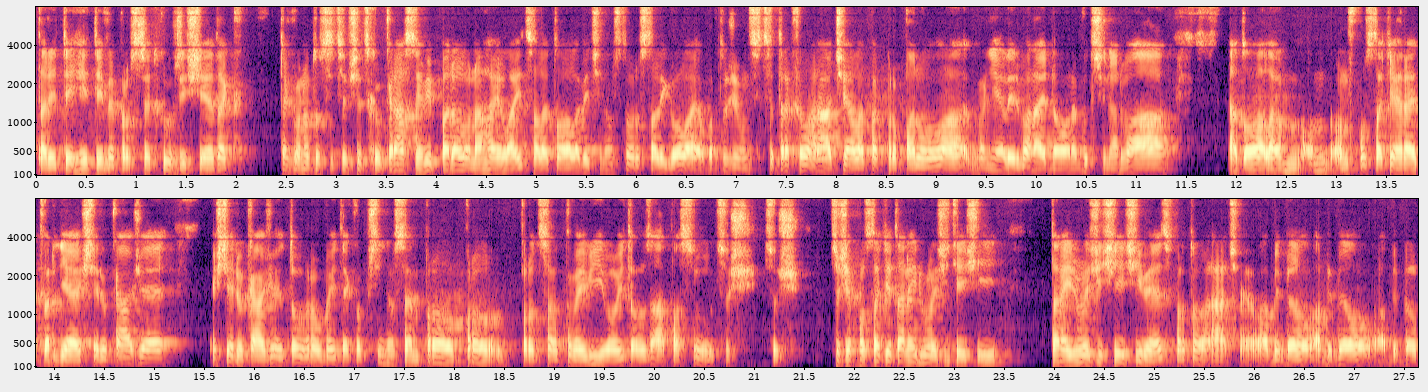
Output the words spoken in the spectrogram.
tady ty hity ve prostředku hřiště, tak, tak ono to sice všechno krásně vypadalo na highlights, ale to ale většinou z toho dostali gola, jo, protože on sice trefil hráče, ale pak propadl a oni jeli dva na jedno nebo tři na dva a, a to, ale on, on, on, v podstatě hraje tvrdě a ještě dokáže ještě dokáže tou hrou být jako přínosem pro, pro, pro celkový vývoj toho zápasu, což, což, což je v podstatě ta nejdůležitější ta nejdůležitější věc pro toho hráče, jo, aby, byl, aby, byl, aby byl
